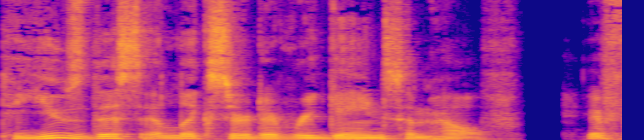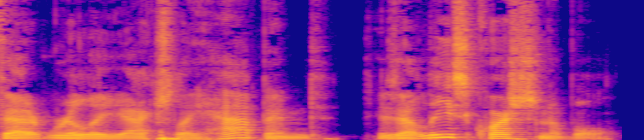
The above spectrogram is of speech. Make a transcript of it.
to use this elixir to regain some health. If that really actually happened is at least questionable.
